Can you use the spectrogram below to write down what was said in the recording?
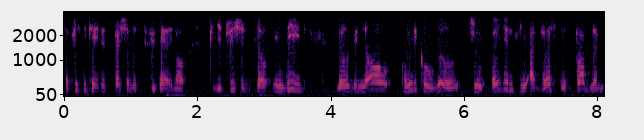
sophisticated specialists, you know, pediatricians. So, indeed, there will be no political will to urgently address this problem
